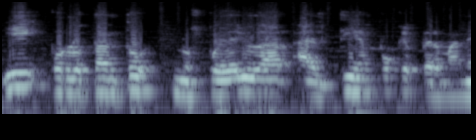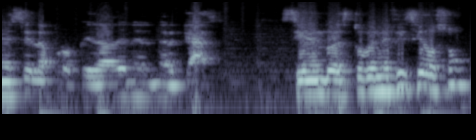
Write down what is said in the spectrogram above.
y por lo tanto nos puede ayudar al tiempo que permanece la propiedad en el mercado, siendo esto beneficioso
